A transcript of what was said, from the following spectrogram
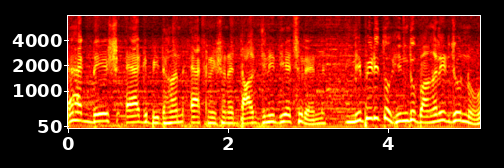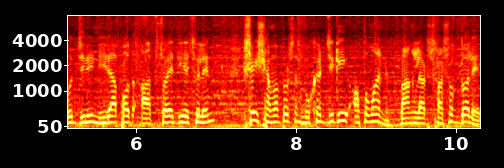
এক দেশ, এক বিধান, এক নিশানের ডাক যিনি দিয়েছিলেন, নিপীড়িত হিন্দু বাঙালির জন্য যিনি নিরাপদ আশ্রয় দিয়েছিলেন, সেই শ্যামাপ্রসাদ মুখার্জিকেই অপমান বাংলার শাসক দলের।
